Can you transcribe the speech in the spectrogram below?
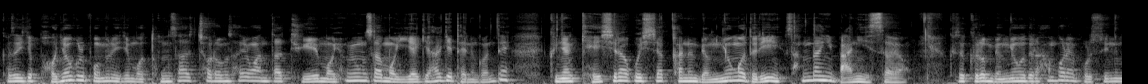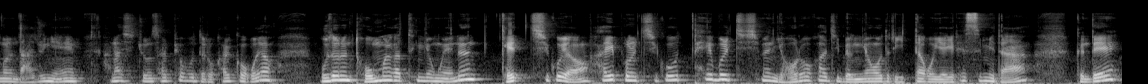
그래서 이제 번역을 보면 이제 뭐 동사처럼 사용한다 뒤에 뭐 형용사 뭐 이야기하게 되는 건데 그냥 get이라고 시작하는 명령어들이 상당히 많이 있어요 그래서 그런 명령어들을 한 번에 볼 수 있는 건 나중에 하나씩 좀 살펴보도록 할 거고요. 우선은 도움말 같은 경우에는 get 치고요. 하이폰을 치고 탭을 치시면 여러 가지 명령어들이 있다고 이야기를 했습니다. 근데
